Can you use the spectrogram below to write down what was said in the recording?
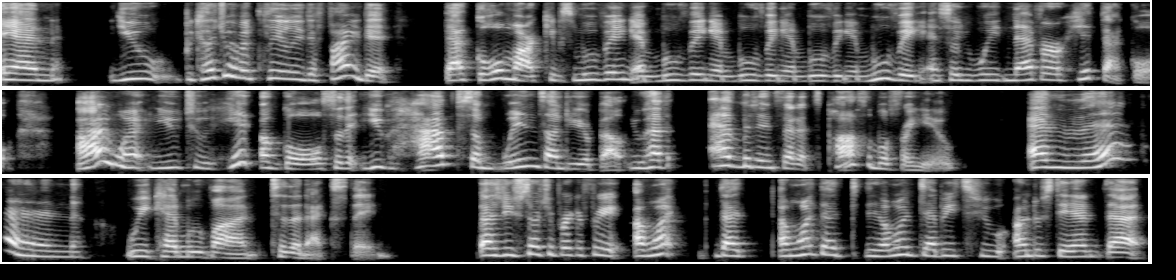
And you, because you haven't clearly defined it, that goal mark keeps moving and moving and moving and moving and moving. And so we never hit that goal. I want you to hit a goal so that you have some wins under your belt. You have evidence that it's possible for you. And then we can move on to the next thing. As you start to break it free, I want that I want that I want Debbie to understand that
